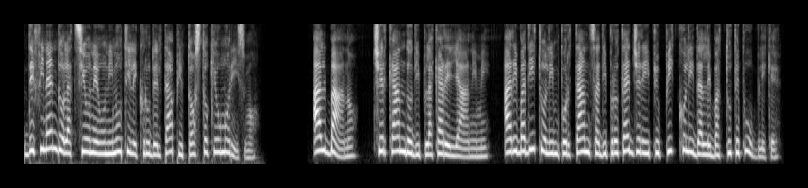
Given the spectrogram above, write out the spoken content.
definendo l'azione un'inutile crudeltà piuttosto che umorismo. Albano, cercando di placare gli animi, ha ribadito l'importanza di proteggere i più piccoli dalle battute pubbliche,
